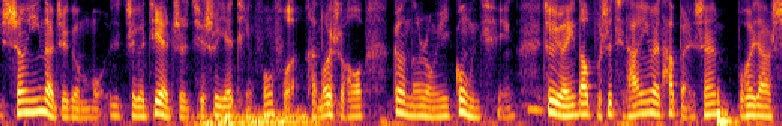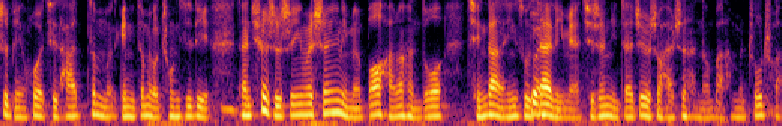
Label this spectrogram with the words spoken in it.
声音的这个模这个介质其实也挺丰富了，很多时候更能容易共情。嗯这个原因倒不是其他，因为它本身不会像视频或者其他这么给你这么有冲击力，嗯但确实是因为声音里面包含了很多情感的因素在里面，其实你在这个时候还是很能把它们捉出来。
